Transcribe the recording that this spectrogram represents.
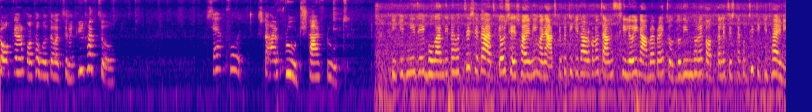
টকে আর কথা বলতে পারছি না। কি খাচ্ছ? Star fruit star fruit ticket নিয়ে যেই ভোগান্তিটা হচ্ছে সেটা আজকেও শেষ হয়নি। মানে আজকে তো টিকিট হওয়ার কোনো চান্স ছিলই না। আমরা প্রায় চোদ্দ দিন ধরে তৎকালে চেষ্টা করছি টিকিট হয়নি।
